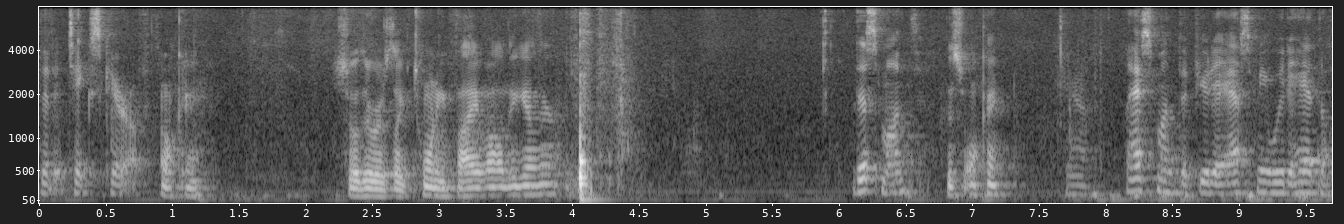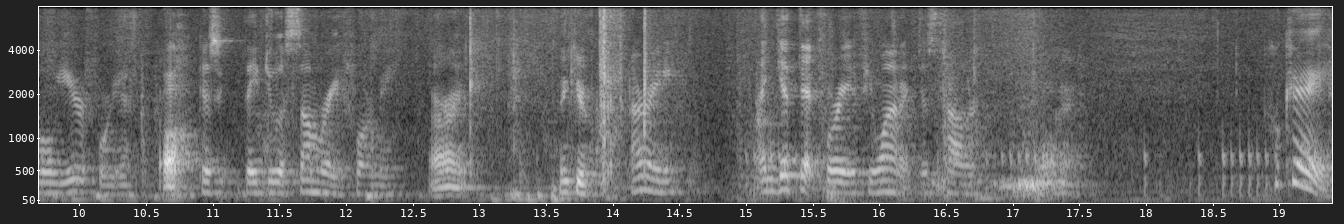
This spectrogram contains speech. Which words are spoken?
that it takes care of. Okay. So there was like 25 altogether? This month, This, okay. Yeah. Last month, if you'd have asked me, we'd have had the whole year for you, Oh, because they do a summary for me. all right. Thank you. All righty, I can get that for you if you want it, just holler. Okay. Okay.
